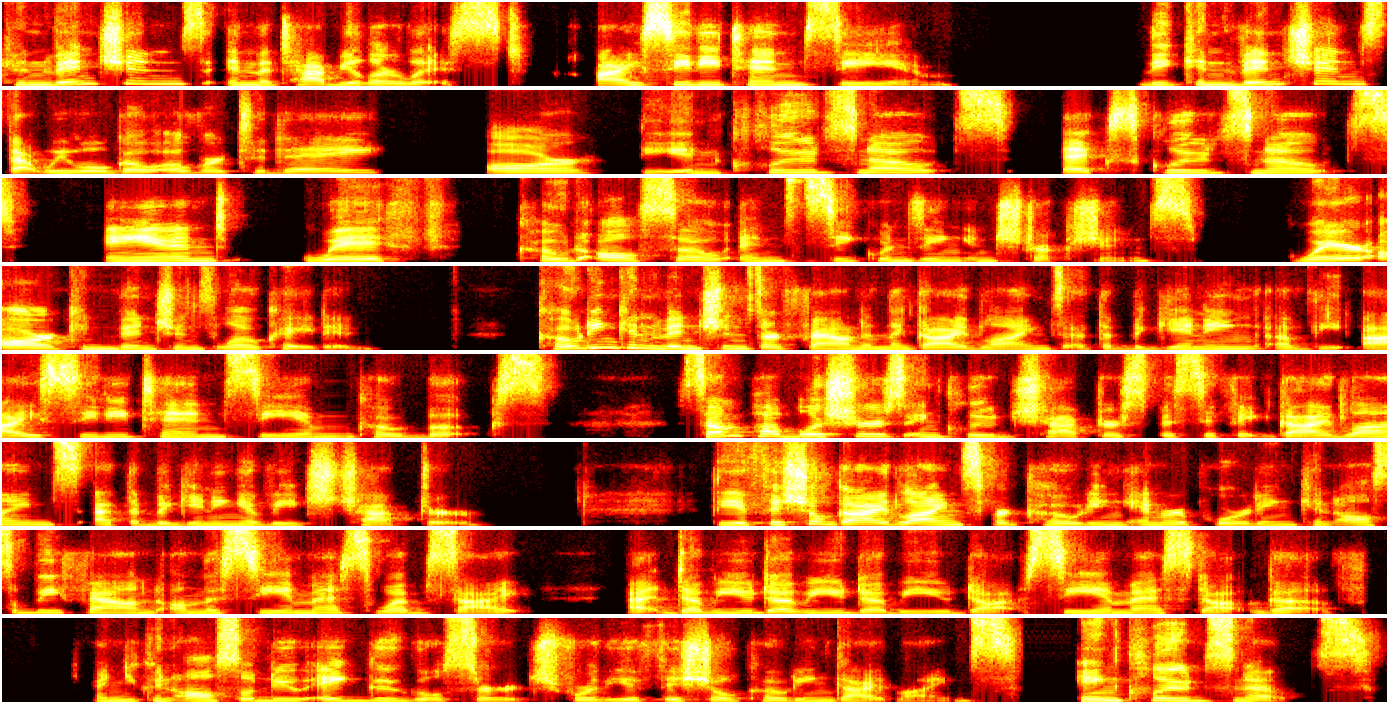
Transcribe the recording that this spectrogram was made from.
Conventions in the tabular list, ICD 10 CM. The conventions that we will go over today are the includes notes, excludes notes, and with code also and sequencing instructions. Where are conventions located? Coding conventions are found in the guidelines at the beginning of the ICD 10 CM code books. Some publishers include chapter specific guidelines at the beginning of each chapter. The official guidelines for coding and reporting can also be found on the CMS website at www.cms.gov. And you can also do a Google search for the official coding guidelines. Includes notes.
